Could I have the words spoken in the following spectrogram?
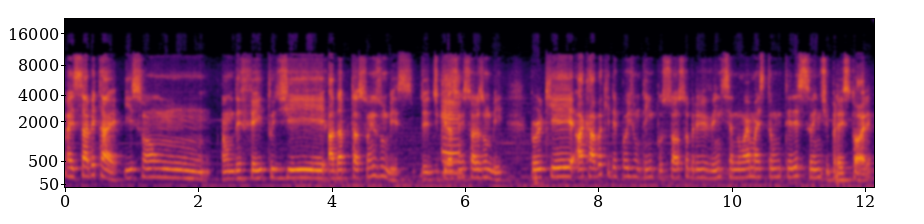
Mas sabe, Thay, isso é um, é um defeito de adaptações zumbis, de, de criação é. de história zumbi. Porque acaba que depois de um tempo só a sobrevivência não é mais tão interessante para a história.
